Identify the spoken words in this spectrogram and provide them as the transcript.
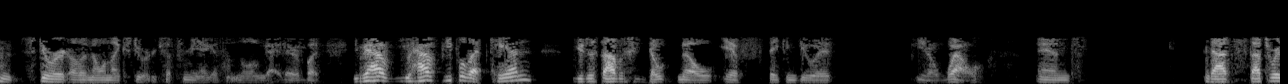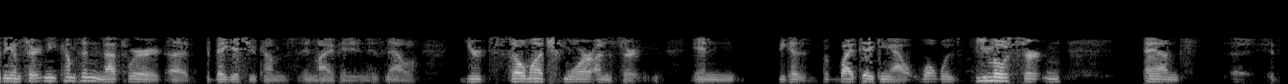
Stewart, although no one likes Stewart except for me, I guess I'm the lone guy there. But you have you have people that can. You just obviously don't know if they can do it, you know, well. And that's that's where the uncertainty comes in, and that's where uh, the big issue comes, in my opinion, is now you're so much more uncertain in because by taking out what was the most certain, and uh, it's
